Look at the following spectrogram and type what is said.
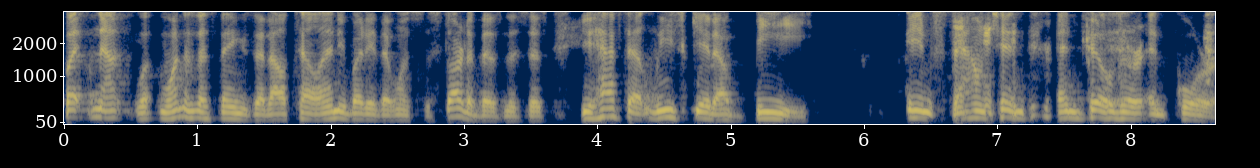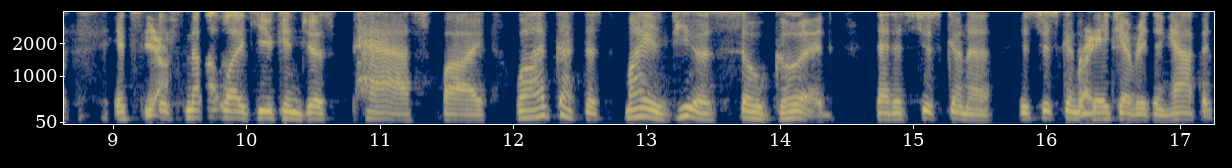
But now, one of the things that I'll tell anybody that wants to start a business is you have to at least get a B in fountain and builder and pourer. It's yeah. it's not like you can just pass by. Well, I've got this. My idea is so good that it's just gonna it's just gonna right. make everything happen.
